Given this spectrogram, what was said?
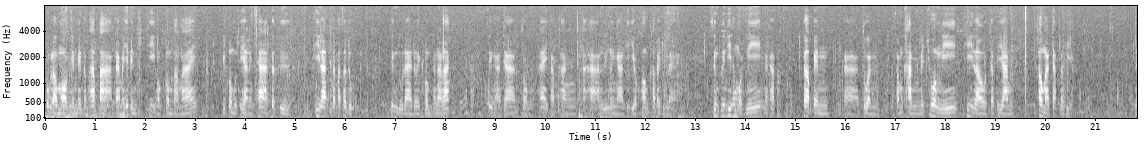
พวกเรามองเห็นเป็นสภาพป่า แต่ไม่ใช่เป็นที่ของกรมป่าไม้ หรือกรมอุทยานแห่งชาติก็คือที่รัฐพัสดุ ซึ่งดูแลโดยกรมธนารักษ์ ซึ่งอาจจะส่งให้กับทางทหารหรือหน่วยงานที่เกี่ยวข้องเข้าไปดูแล ซึ่งพื้นที่ทั้งหมดนี้นะครับ ก็เป็นส่วนสำคัญในช่วงนี้ที่เราจะพยายามเข้ามาจัดระเบียบ ใน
